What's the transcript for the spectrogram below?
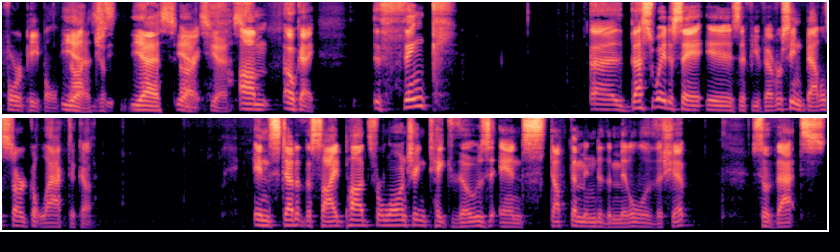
for people? Yes, just yes, yes, right. yes. Um, okay. Think uh the best way to say it is if you've ever seen Battlestar Galactica, instead of the side pods for launching, take those and stuff them into the middle of the ship. So that's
